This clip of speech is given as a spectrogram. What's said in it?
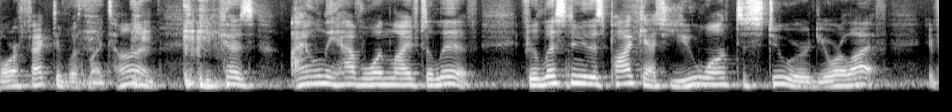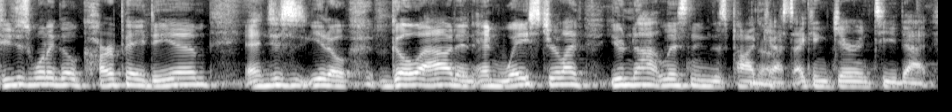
more effective with my time because I only have one life to live. If you're listening to this podcast, you want to steward your life. If you just want to go carpe diem and just, you know, go out and, and waste your life, you're not listening to this podcast. I can guarantee that.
